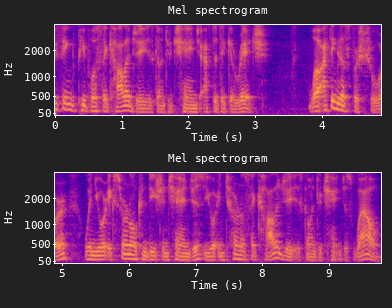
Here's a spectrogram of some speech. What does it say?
you think people's psychology is going to change after they get rich? Well, I think that's for sure. When your external condition changes, your internal psychology is going to change as well.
